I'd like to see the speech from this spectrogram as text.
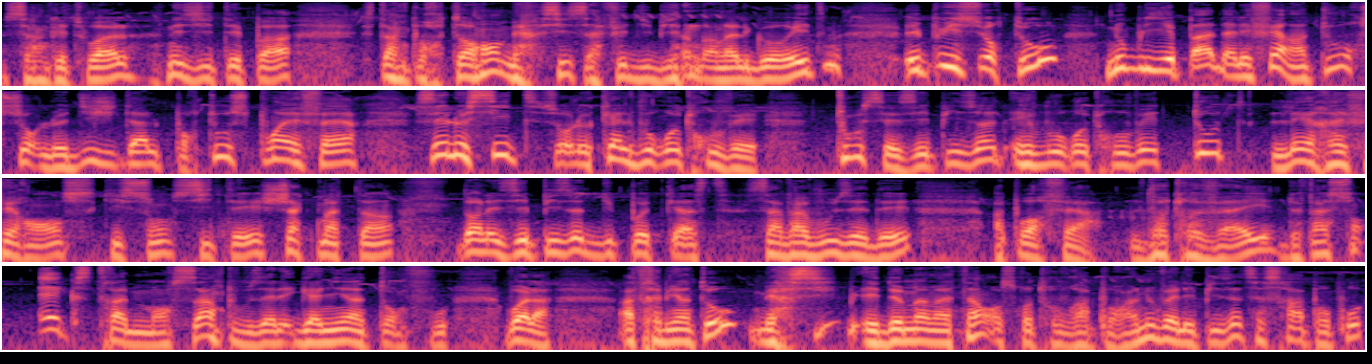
5 étoiles, n'hésitez pas, c'est important. Merci, ça fait du bien dans l'algorithme. Et puis surtout, n'oubliez pas d'aller faire un tour sur le digitalpourtous.fr. C'est le site sur lequel vous retrouvez tous ces épisodes et vous retrouvez toutes les références qui sont citées chaque matin dans les épisodes du podcast. Ça va vous aider à pouvoir faire votre veille de façon extrêmement simple. Vous allez gagner un temps fou. Voilà, à très bientôt. Merci. Et demain matin, on se retrouvera pour un nouvel épisode. Ça sera à propos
